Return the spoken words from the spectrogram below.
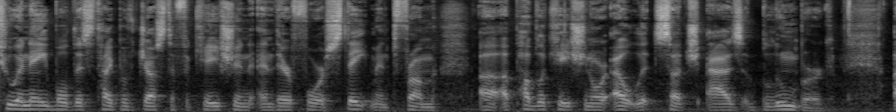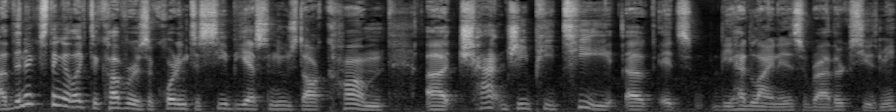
to enable this type of justification and therefore statement from uh, a publication or outlet such as Bloomberg. Uh, the next thing I'd like to cover is according to CBSNews.com, uh, ChatGPT, uh, it's the headline is rather, excuse me,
